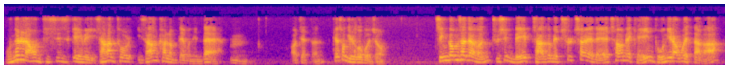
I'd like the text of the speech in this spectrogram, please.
오늘 나온 디스이즈게임의 이상한 톨 이상한 칼럼 때문인데 음, 어쨌든 계속 읽어보죠. 진 검사장은 주식 매입 자금의 출처에 대해 처음에 개인 돈이라고 했다가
